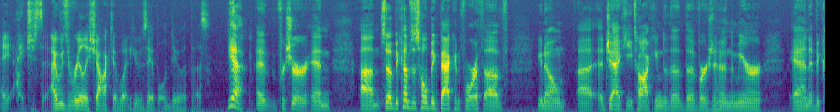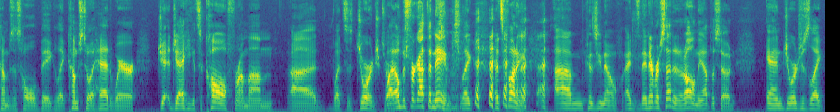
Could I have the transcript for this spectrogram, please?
I, I just I was really shocked at what he was able to do with this. Yeah, uh, for sure. And um, so it becomes this whole big back and forth of, you know, uh, Jackie talking to the the version of him in the mirror, and it becomes this whole big like comes to a head where J- Jackie gets a call from um uh what's his George. Well, I almost forgot the name. Like that's funny, um because you know I, they never said it at all in the episode, and George is like,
